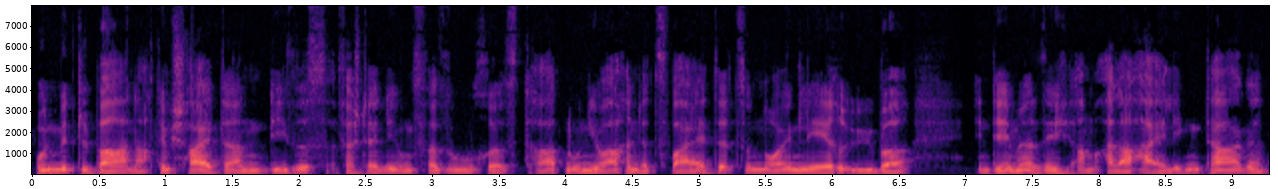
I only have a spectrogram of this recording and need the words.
Unmittelbar nach dem Scheitern dieses Verständigungsversuches trat nun Joachim II. zur neuen Lehre über, indem er sich am Allerheiligentage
